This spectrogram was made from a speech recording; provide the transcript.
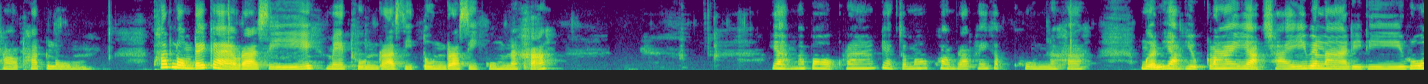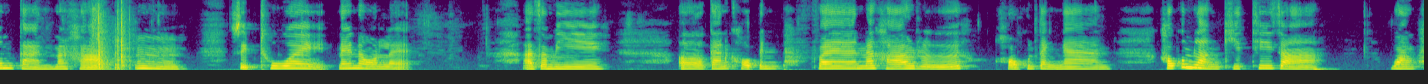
ชาวธาตุลม ธาตุลมได้แก่ราศีเมถุน ราศีตุล ราศีกุมนะคะ อยากมาบอกรัก อยากจะมอบความรักให้กับคุณนะคะ เหมือนอยากอยู่ใกล้ อยากใช้เวลาดีๆ ร่วมกันนะคะ อืม10ถ้วยแน่นอนแหละ อาจจะมีเอ่อการขอเป็นแฟนนะคะ หรือขอคุณแต่งงาน เขากำลังคิดที่จะวางแผ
